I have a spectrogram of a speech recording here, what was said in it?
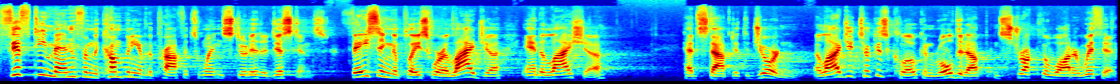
Fifty men from the company of the prophets went and stood at a distance, facing the place where Elijah and Elisha had stopped at the Jordan. Elijah took his cloak and rolled it up and struck the water with it.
